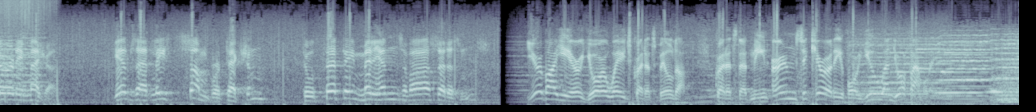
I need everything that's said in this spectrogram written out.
Security measure gives at least some protection to 30 millions of our citizens. Year by year, your wage credits build up. Credits that mean earned security for you and your family.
